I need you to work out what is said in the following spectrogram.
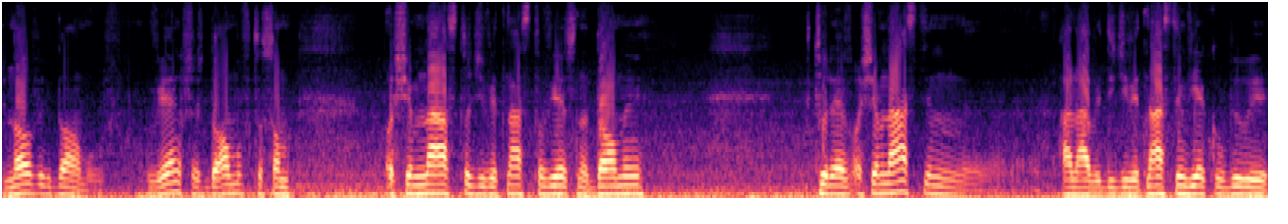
nowych domów. Większość domów to są XVIII-XIX wieczne domy, które w XVIII, a nawet i XIX wieku były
